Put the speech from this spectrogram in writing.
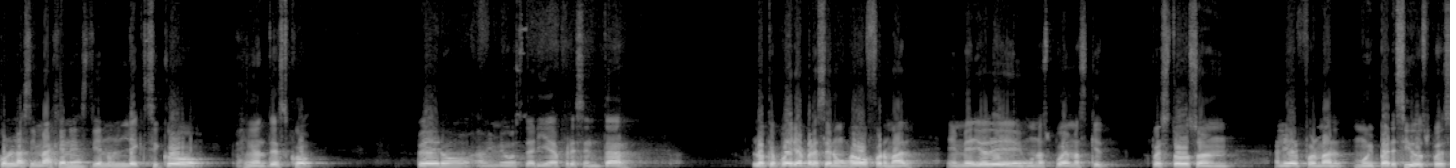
con las imágenes, tiene un léxico gigantesco, pero a mí me gustaría presentar lo que podría parecer un juego formal en medio de unos poemas que pues todos son a nivel formal muy parecidos, pues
